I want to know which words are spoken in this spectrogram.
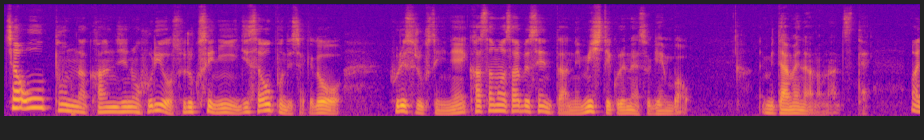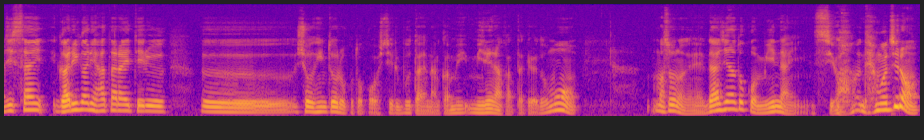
ちゃオープンな感じのふりをするくせに、実際オープンでしたけど、ふりするくせにね、カスタマーサービスセンターね、見せてくれないですよ、現場を。見た目なのなんつって。まあ、実際ガリガリ働いてる商品登録とかをしてる舞台なんか見れなかったけれども、まあ、そういうのでね大事なところ見えないんですよ。でもちろん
